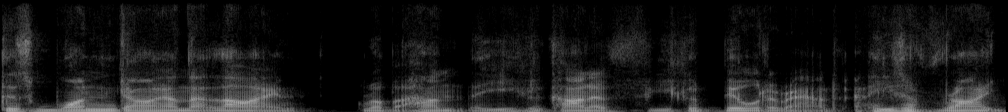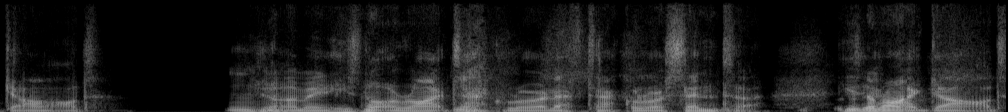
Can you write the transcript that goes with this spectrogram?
there's one guy on that line, Robert Hunt, that you could kind of you could build around, and he's a right guard. Do you know what I mean? He's not a right tackle or a left tackle or a center. He's a right guard.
